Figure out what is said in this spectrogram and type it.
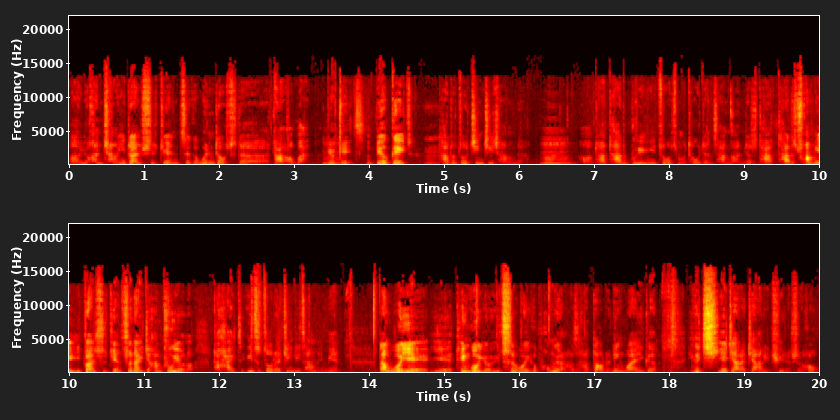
呃，有很长一段时间，这个 Windows 的大老板 Bill Gates，Bill Gates，嗯。他都做经济舱的，嗯。啊，他他都不愿意做什么头等舱啊，就是他他的创业一段时间，虽然已经很富有了，他还一直坐在经济舱里面。但我也也听过有一次，我一个朋友，他说他到了另外一个一个企业家的家里去的时候，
